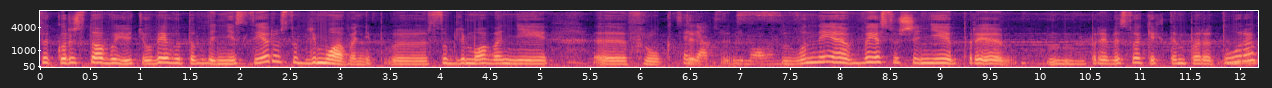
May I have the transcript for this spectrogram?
використовують у виготовленні сиру сублімовані, е, сублімовані е, фрукти. Це як сублімовані? Вони висушені при, при високих температурах,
